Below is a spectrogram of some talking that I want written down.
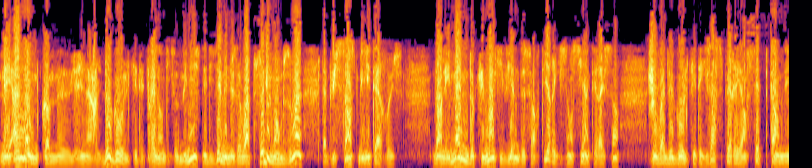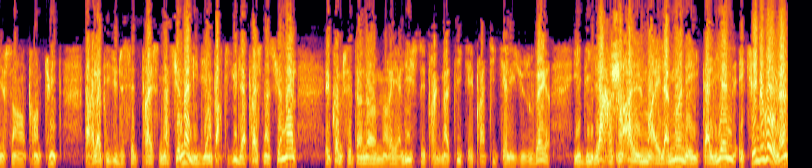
Mais un homme comme le général de Gaulle, qui était très anticommuniste, disait mais nous avons absolument besoin de la puissance militaire russe. Dans les mêmes documents qui viennent de sortir et qui sont si intéressants, je vois de Gaulle qui est exaspéré en septembre 1938 par l'attitude de cette presse nationale. Il dit en particulier la presse nationale et comme c'est un homme réaliste et pragmatique et pratique qui a les yeux ouverts, il dit l'argent allemand et la monnaie italienne, écrit de Gaulle, hein,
